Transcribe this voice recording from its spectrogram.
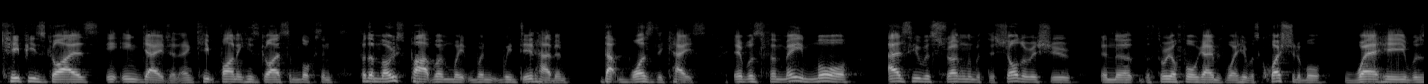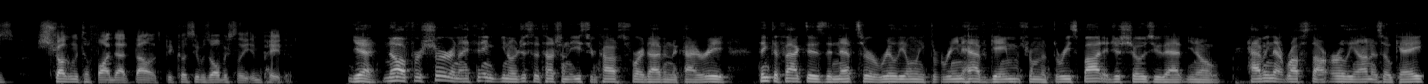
keep his guys engaged and, and keep finding his guys some looks. And for the most part, when we when we did have him, that was the case. It was for me more as he was struggling with the shoulder issue in the, the three or four games where he was questionable, where he was struggling to find that balance because he was obviously impeded. Yeah, no, for sure. And I think, you know, just to touch on the Eastern Conference before I dive into Kyrie, I think the fact is the Nets are really only three and a half games from the three spot. It just shows you that, you know, having that rough start early on is okay.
